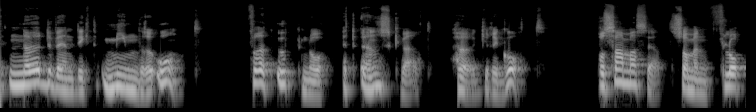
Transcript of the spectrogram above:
ett nödvändigt mindre ont för att uppnå ett önskvärt högre gott. På samma sätt som en flock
